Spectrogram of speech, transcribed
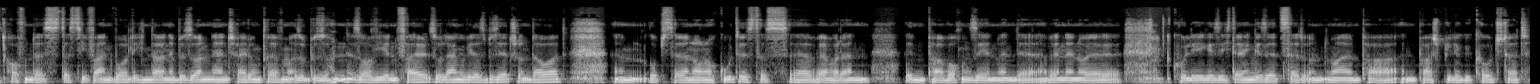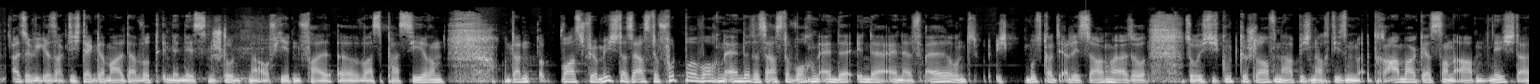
hoffen, dass, dass die Verantwortlichen da eine besondere Entscheidung treffen. Also besonnen ist auf jeden Fall, solange wie das bis jetzt schon dauert. Ähm, Ob es da dann auch noch gut ist, das äh, werden wir dann in ein paar Wochen sehen, wenn der, wenn der neue Kollege sich da hingesetzt hat und mal ein paar, ein paar Spiele gecoacht hat. Also wie gesagt, ich denke mal, da wird in den nächsten Stunden auf jeden Fall äh, was passieren. Und dann war es für mich das erste Football-Wochenende, das erste Wochenende in der NFL. Und ich muss ganz ehrlich sagen, also so richtig gut geschlafen habe ich nach diesem Drama gestern Abend nicht. Äh,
